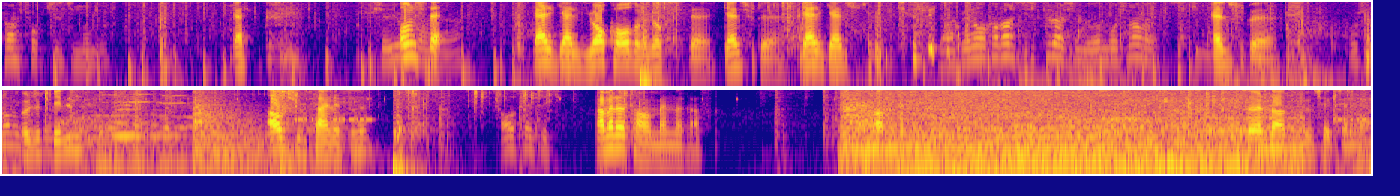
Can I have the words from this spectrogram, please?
Ha çok çirkin lan bu. Gel. Şu şey yok Oğlum mu işte- ama? Gel gel. Yok oğlum yok işte. Gel şuraya. Gel gel şuraya. Ya beni o kadar siktiler şimdi ben boşuna mı sikildim? Gel şuraya. Boşuna mı Çocuk gösterdim? gelir misin? Al şu bir tanesini. Al sen çek. Kamera tamam bende kalsın. Bastım. Bu sefer daha düzgün çekeceğim ben.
